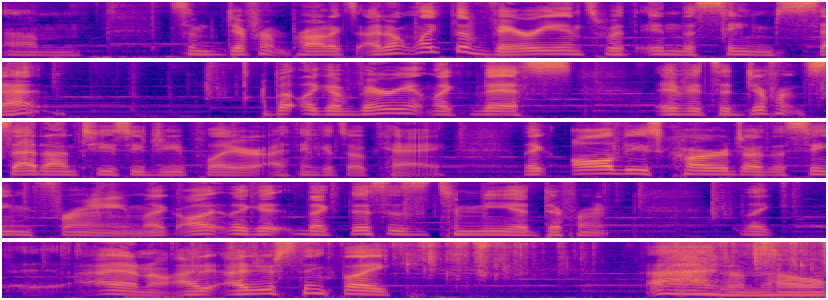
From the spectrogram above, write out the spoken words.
um, some different products. I don't like the variants within the same set, but like a variant like this if it's a different set on TCG Player, I think it's okay. Like all these cards are the same frame. Like all like it, like this is to me a different like I don't know. I I just think like I don't know.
